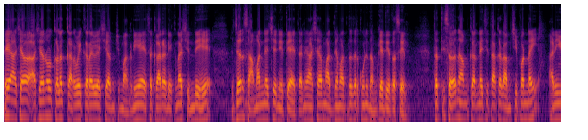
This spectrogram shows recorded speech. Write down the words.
नाही अशा अशांवर कडक कारवाई करावी अशी आमची मागणी आहे. याचं कारण एकनाथ शिंदे हे जनसामान्याचे नेते आहेत आणि अशा माध्यमातून जर कोणी धमक्यात येत असेल तर ती सहन आम करण्याची ताकद आमची पण नाही आणि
